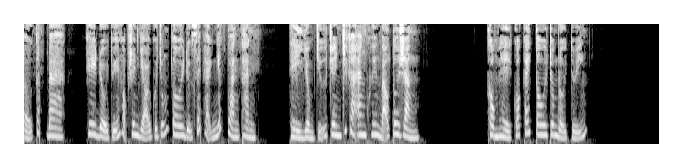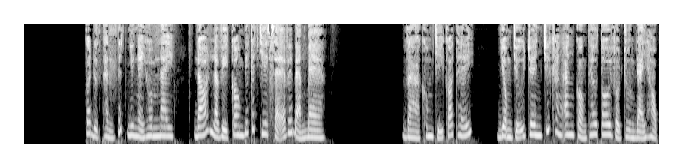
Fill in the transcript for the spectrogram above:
Ở cấp 3, khi đội tuyển học sinh giỏi của chúng tôi được xếp hạng nhất toàn thành, thì dòng chữ trên chiếc khăn ăn khuyên bảo tôi rằng không hề có cái tôi trong đội tuyển. Có được thành tích như ngày hôm nay, đó là vì con biết cách chia sẻ với bạn bè. Và không chỉ có thế, dòng chữ trên chiếc khăn ăn còn theo tôi vào trường đại học.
